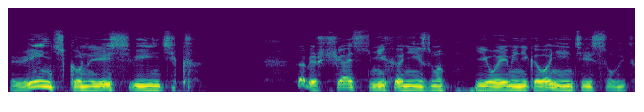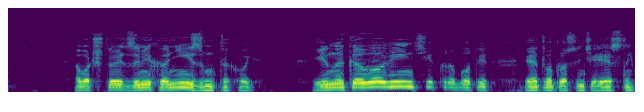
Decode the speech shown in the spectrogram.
Винтик он и есть винтик, то бишь часть механизма, его имя никого не интересует. А вот что это за механизм такой? И на кого винтик работает? Это вопрос интересный.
